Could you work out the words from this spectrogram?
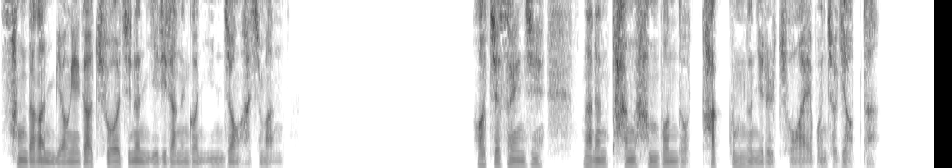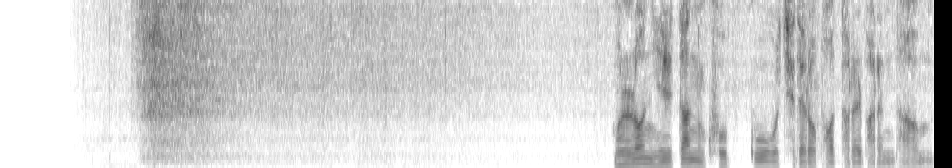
상당한 명예가 주어지는 일이라는 건 인정하지만 어째서인지 나는 단 한 번도 닭 굽는 일을 좋아해 본 적이 없다. 물론 일단 굽고 제대로 버터를 바른 다음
